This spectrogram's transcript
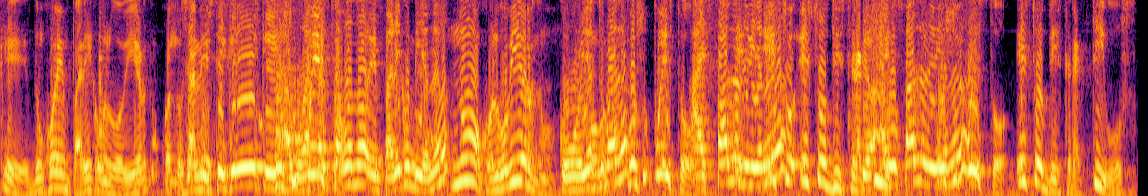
que no juega en pared con el gobierno? Cuando o sea, sale, ¿Usted cree que por Abugatá supuesto. está jugando en pared con Villanueva? No, con el gobierno. ¿Con Ollantumala? Por supuesto. ¿A espaldas de Eh, Villanueva? esto- estos distractivos. ¿Pero a espaldas de Por Villanueva? supuesto. Estos distractivos.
